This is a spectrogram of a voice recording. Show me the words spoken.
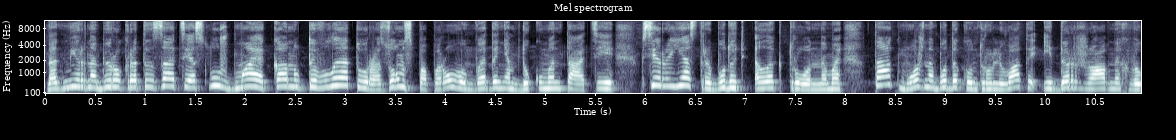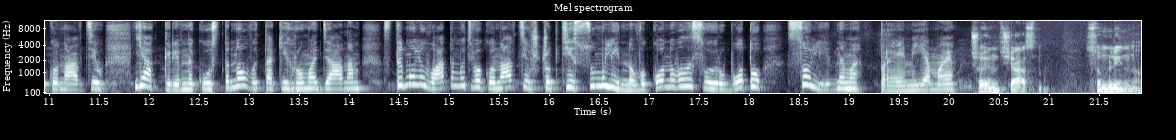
Надмірна бюрократизація служб має канути в лету разом з паперовим веденням документації. Всі реєстри будуть електронними. Так можна буде контролювати і державних виконавців, як керівнику установи, так і громадянам. Стимулюватимуть виконавців, щоб ті сумлінно виконували свою роботу солідними преміями. Якщо він вчасно, сумлінно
